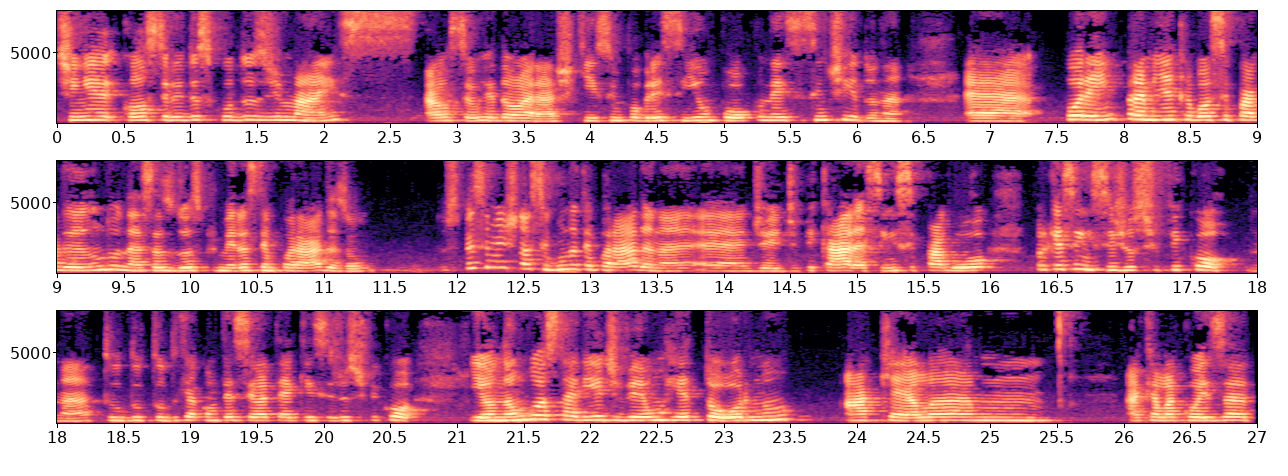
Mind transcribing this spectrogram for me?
tinha construído escudos demais ao seu redor. Acho que isso empobrecia um pouco nesse sentido, né? É, porém, para mim, acabou se pagando nessas duas primeiras temporadas, ou especialmente na segunda temporada, né, é, de, de Picar, assim, se pagou, porque, assim, se justificou, né, tudo, tudo que aconteceu até aqui se justificou, e eu não gostaria de ver um retorno àquela, hum, àquela coisa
